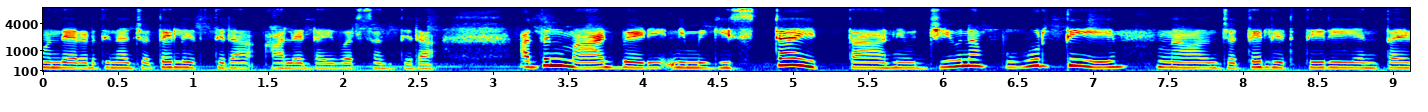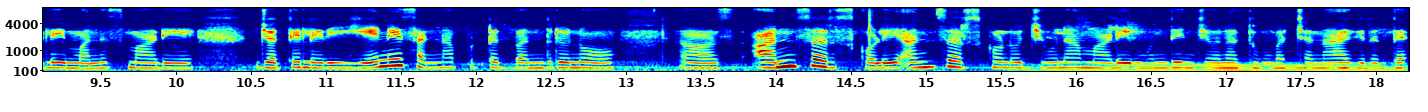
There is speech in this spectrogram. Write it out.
ಒಂದೆರಡು ದಿನ ಜೊತೇಲಿ ಇರ್ತೀರಾ? ಆಲೇ ಡೈವರ್ಸ್ ಅಂತೀರಾ? ಅದನ್ನು ಮಾಡಬೇಡಿ. ನಿಮಗಿಷ್ಟ ಇತ್ತಾ? ನೀವು ಜೀವನ ಪೂರ್ತಿ ಜೊತೇಲಿರ್ತೀರಿ ಅಂತ ಹೇಳಿ ಮನಸ್ಸು ಮಾಡಿ ಜೊತೇಲಿರಿ. ಏನೇ ಸಣ್ಣ ಪುಟ್ಟದ್ದು ಬಂದ್ರೂ ಅನುಸರಿಸ್ಕೊಳ್ಳಿ. ಅನುಸರಿಸ್ಕೊಂಡು ಜೀವನ ಮಾಡಿ ಮುಂದಿನ ಜೀವನ ತುಂಬ ಚೆನ್ನಾಗಿರುತ್ತೆ.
